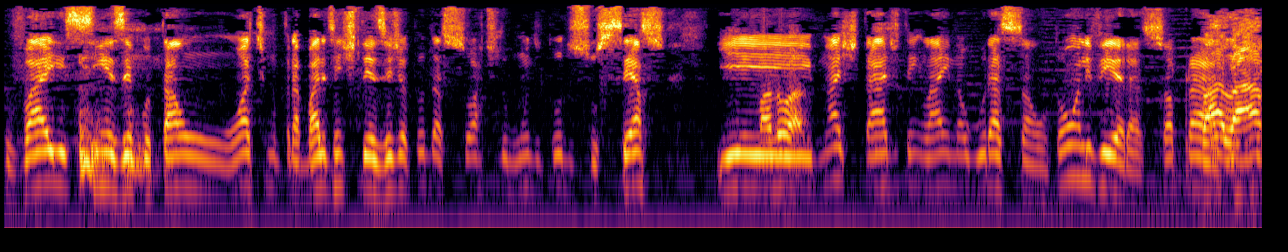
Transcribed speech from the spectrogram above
vai sim executar um ótimo trabalho. A gente deseja toda a sorte do mundo, todo sucesso. E mais tarde tem lá a inauguração. Tom Oliveira, só para. Vai lá,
